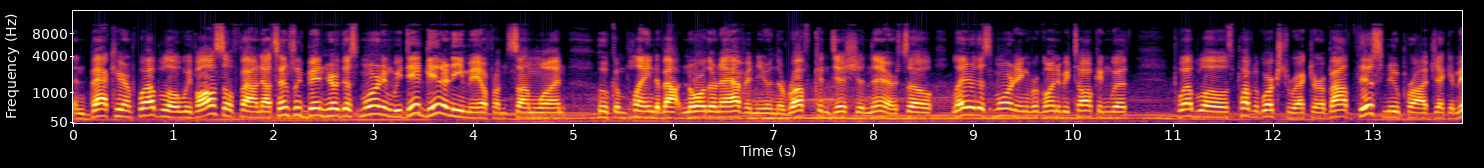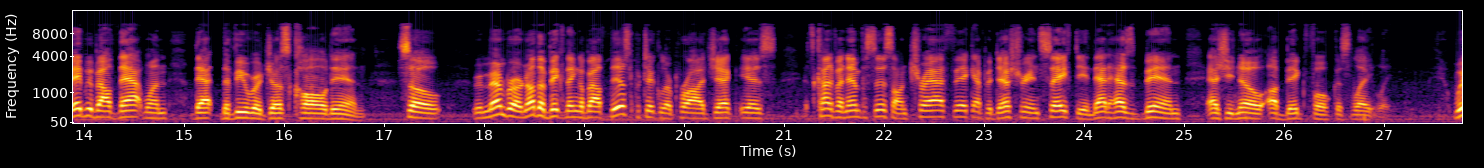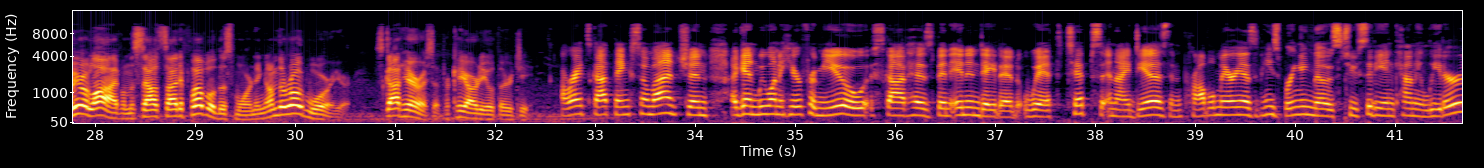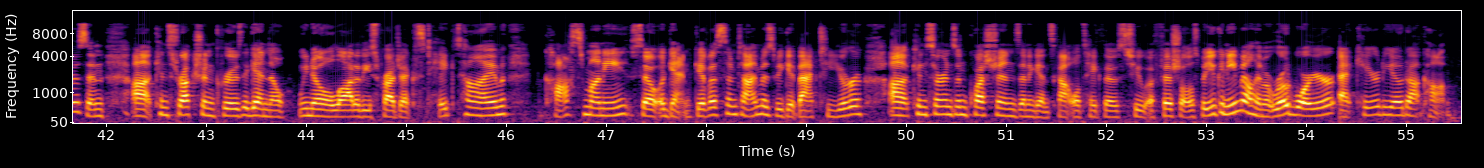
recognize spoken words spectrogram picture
And back here in Pueblo, we've also found out since we've been here this morning, we did get an email from someone who complained about Northern Avenue and the rough condition there. So later this morning, we're going to be talking with Pueblo's Public Works Director about this new project and maybe about that one that the viewer just called in. So remember, another big thing about this particular project is it's kind of an emphasis on traffic and pedestrian safety, and that has been, as you know, a big focus lately. We are live on the south side of Pueblo this morning. I'm the Road Warrior, Scott Harrison for KRDO 13. All right, Scott, thanks so much. And again, we want to hear from you. Scott has been inundated with tips and ideas and problem areas, and he's bringing those to city and county leaders and uh, construction crews. Again, though, we know a lot of these projects take time, cost money. So again, give us some time as we get back to your uh, concerns and questions. And again, Scott will take those to officials. But you can email him at roadwarrior at krdo.com.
